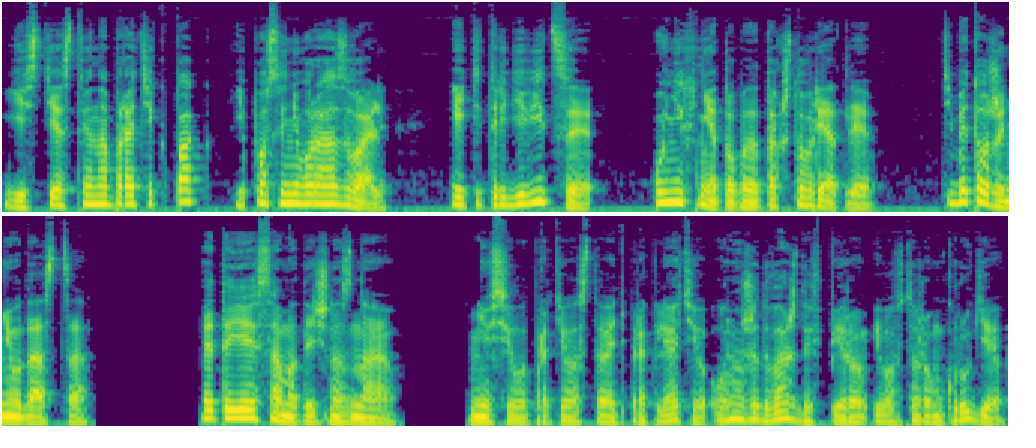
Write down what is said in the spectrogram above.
Естественно, братик Пак и после него Разваль. Эти три девицы, у них нет опыта, так что вряд ли. Тебе тоже не удастся. Это я и сам отлично знаю. Не в силу противостоять проклятию, он уже дважды в первом и во втором круге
